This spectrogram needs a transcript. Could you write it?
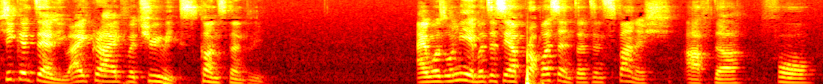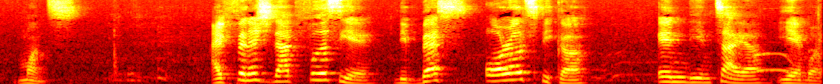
She could tell you. I cried for three weeks constantly. I was only able to say a proper sentence in Spanish after four months. I finished that first year the best oral speaker in the entire year body.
